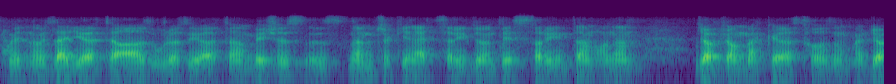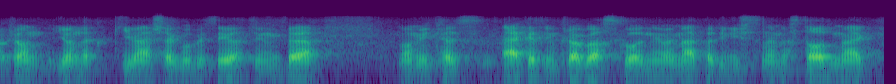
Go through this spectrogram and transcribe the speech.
hogy, hogy legyél te az Úr az életembe, és ez, ez nem csak ilyen egyszerű döntés szerintem, hanem gyakran meg kell ezt hoznunk, mert gyakran jönnek a kívánságok az életünkbe, amikhez elkezdünk ragaszkodni, hogy már pedig Istenem ezt ad meg,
